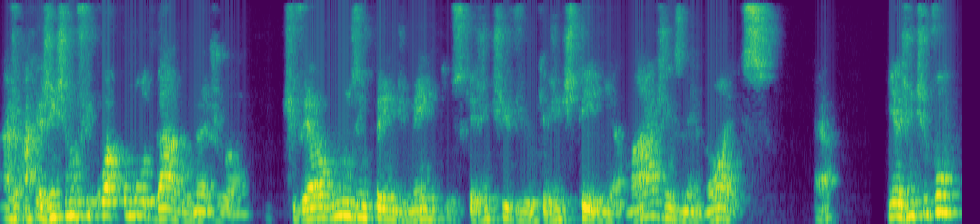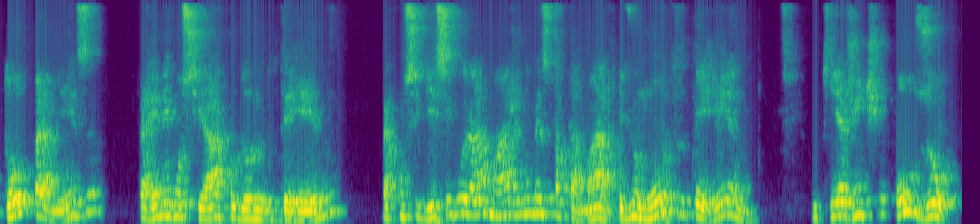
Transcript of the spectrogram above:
a, a, gente não ficou acomodado, né, João? Tiveram alguns empreendimentos que a gente viu que a gente teria margens menores né? e a gente voltou para a mesa para renegociar com o dono do terreno para conseguir segurar a margem no mesmo patamar. Teve um outro terreno em que a gente ousou.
